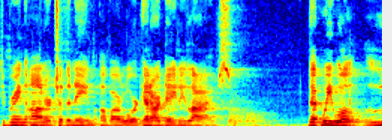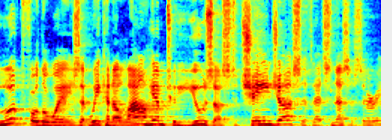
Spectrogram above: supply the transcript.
to bring honor to the name of our Lord in our daily lives. That we will look for the ways that we can allow Him to use us, to change us if that's necessary,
